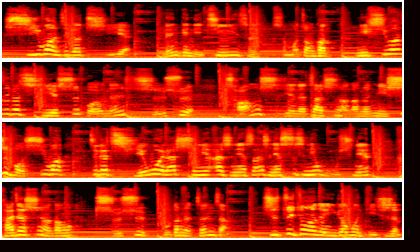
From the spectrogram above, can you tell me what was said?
希望这个企业能给你经营成什么状况？你希望这个企业是否能持续长时间的在市场当中？你是否希望这个企业未来十年、二十年、三十年、四十年、五十年还在市场当中持续不断的增长？其实最重要的一个问题是什么？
